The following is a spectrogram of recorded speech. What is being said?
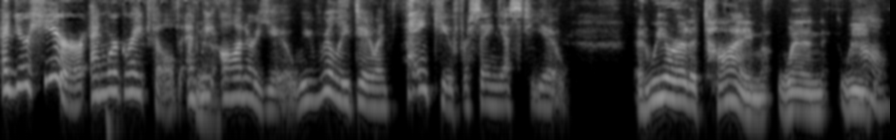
and you're here and we're grateful and yeah. we honor you. We really do. And thank you for saying yes to you. And we are at a time when we wow.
